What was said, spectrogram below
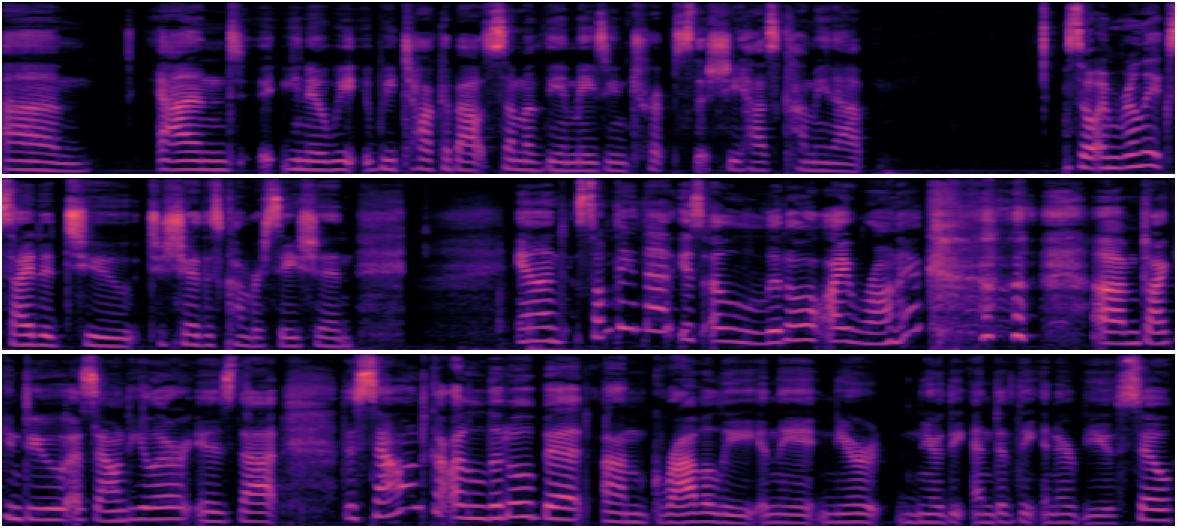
Um, and you know, we we talk about some of the amazing trips that she has coming up so I'm really excited to to share this conversation. And something that is a little ironic, um, talking to a sound healer, is that the sound got a little bit um, gravelly in the near near the end of the interview. So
